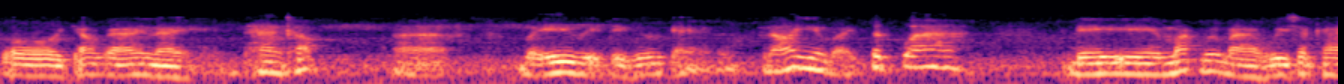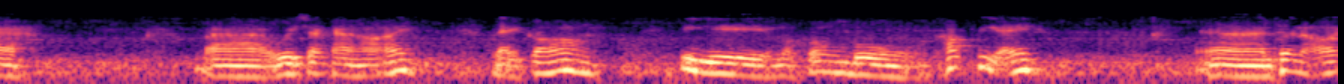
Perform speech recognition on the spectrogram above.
cô cháu gái này than khóc. À, bị vị tỷ khưu trẻ nói như vậy tức quá đi mắt với bà Visakha bà Visakha hỏi này con cái gì mà con buồn khóc như vậy? À, thưa nội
